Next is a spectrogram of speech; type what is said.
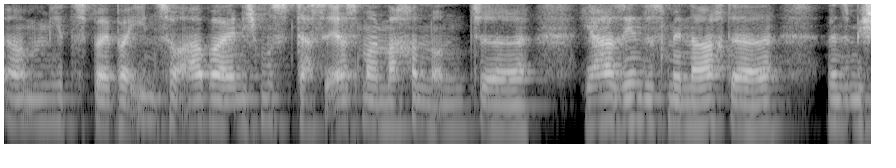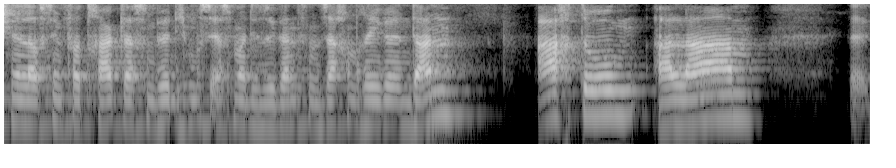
ähm, jetzt bei, bei Ihnen zu arbeiten. Ich muss das erstmal machen und äh, ja, sehen Sie es mir nach, da, wenn Sie mich schnell aus dem Vertrag lassen würden, ich muss erstmal diese ganzen Sachen regeln. Dann, Achtung, Alarm, äh,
